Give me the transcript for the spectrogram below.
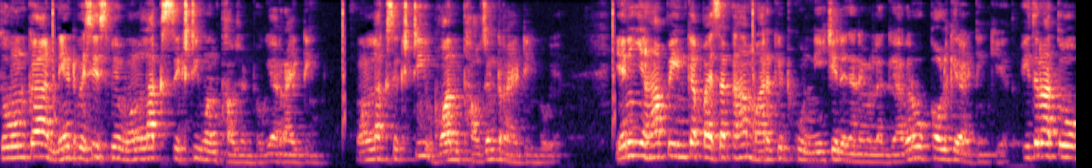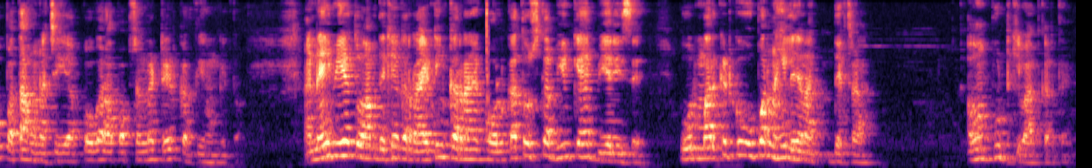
तो उनका नेट बेसिस पे one lakh sixty one thousand हो गया writing one lakh sixty one thousand writing हो गया। यानी यहाँ पे इनका पैसा कहाँ मार्केट को नीचे ले जाने में लग गया, अगर वो कॉल की राइटिंग की है तो इतना तो पता होना चाहिए आपको, अगर आप ऑप्शन में ट्रेड करते होंगे तो। और नहीं भी है तो आप देखें, अगर राइटिंग कर रहे हैं कॉल का तो उसका व्यू क्या है? बेरिस से और मार्केट को ऊपर नहीं ले जाना देख रहा। अब हम पुट की बात करते हैं।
